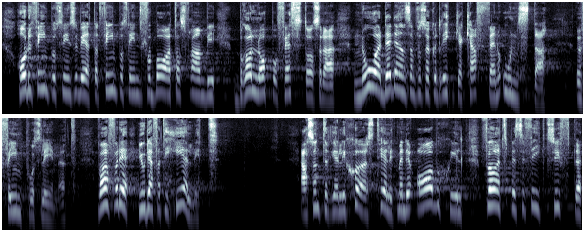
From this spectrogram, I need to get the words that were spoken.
Har du finporslin så vet att finporslin får bara tas fram vid bröllop och fester och sådär. Nåde den som försöker dricka kaffe en onsdag ur finporslinet. Varför det? Jo, därför att det är heligt. Alltså inte religiöst heligt, men det är avskilt för ett specifikt syfte.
